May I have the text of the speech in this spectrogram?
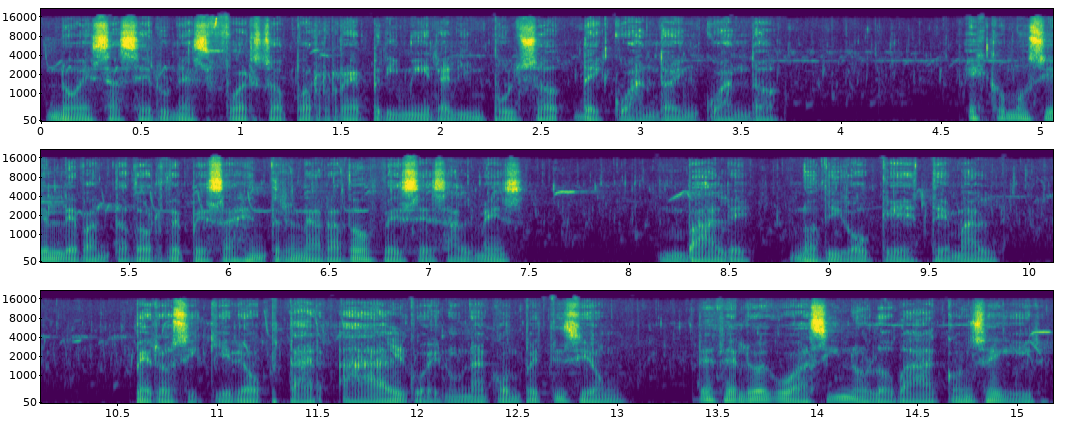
no es hacer un esfuerzo por reprimir el impulso de cuando en cuando. Es como si el levantador de pesas entrenara dos veces al mes. Vale, no digo que esté mal, pero si quiere optar a algo en una competición, desde luego así no lo va a conseguir.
